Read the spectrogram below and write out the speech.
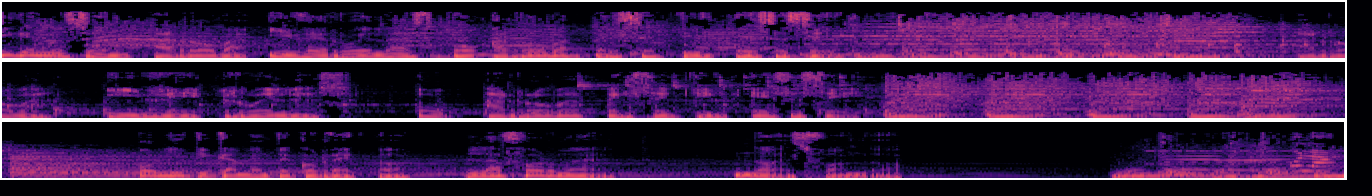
Síguenos en arroba iberruelas o arroba perceptivesc. Arroba iberruelas o arroba perceptivesc. Políticamente correcto. La forma no es fondo. Hola,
